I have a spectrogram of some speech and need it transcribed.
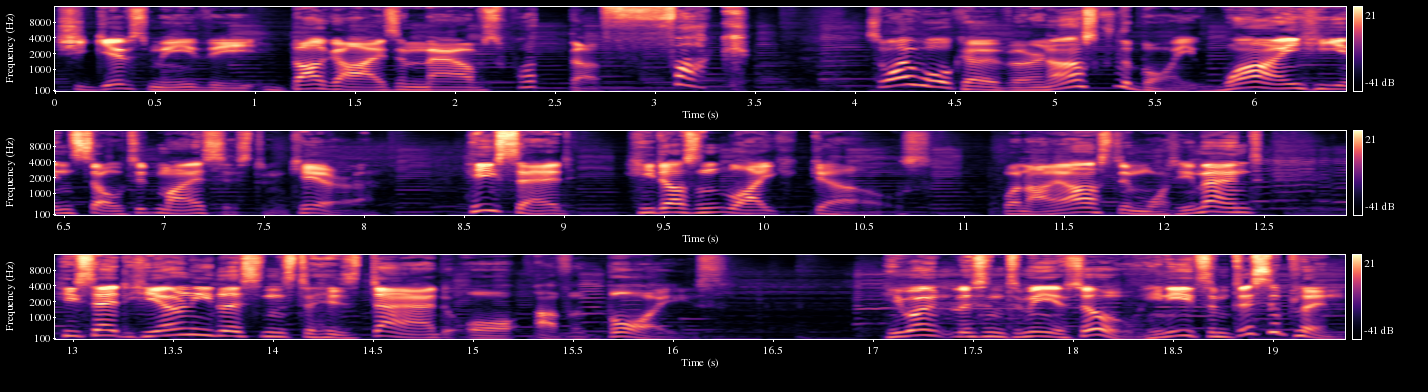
she gives me the bug eyes and mouths, what the fuck? So I walk over and ask the boy why he insulted my assistant Kira. He said he doesn't like girls. When I asked him what he meant, he said he only listens to his dad or other boys. He won't listen to me at all, he needs some discipline,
